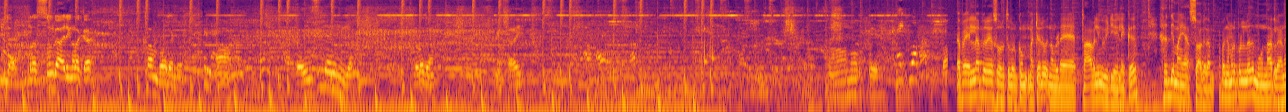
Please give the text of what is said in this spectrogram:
ഇല്ല ഡ്രസ്സും കാര്യങ്ങളൊക്കെ ഇഷ്ടം പോലെ ഉണ്ട്. ആ പ്രൈസില്ലായിരുന്നില്ല ഇവിടെ മിഠായി. അപ്പോൾ എല്ലാ പ്രിയ സുഹൃത്തുക്കൾക്കും മറ്റൊരു നമ്മുടെ ട്രാവലിംഗ് വീഡിയോയിലേക്ക് ഹൃദ്യമായ സ്വാഗതം. അപ്പോൾ നമ്മളിപ്പോൾ ഉള്ളത് മൂന്നാറിലാണ്.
